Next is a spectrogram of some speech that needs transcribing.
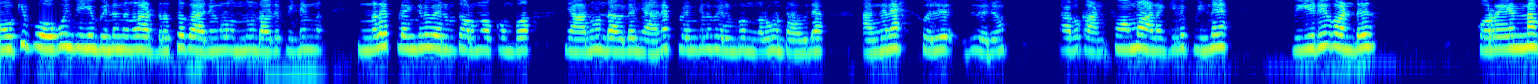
നോക്കി പോകുകയും ചെയ്യും. പിന്നെ നിങ്ങൾ അഡ്രസ്സോ കാര്യങ്ങളോ ഒന്നും ഉണ്ടാവില്ല. പിന്നെ നിങ്ങൾ എപ്പോഴെങ്കിലും വരുമ്പോൾ തുറന്നു നോക്കുമ്പോൾ ഞാനും ഉണ്ടാവില്ല. ഞാൻ എപ്പോഴെങ്കിലും വരുമ്പോൾ നിങ്ങളും ഉണ്ടാവില്ല. അങ്ങനെ ഒരു ഇത് വരും. അപ്പോൾ കൺഫേം ആണെങ്കിൽ പിന്നെ വീഡിയോ കണ്ട് കുറേ എണ്ണം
